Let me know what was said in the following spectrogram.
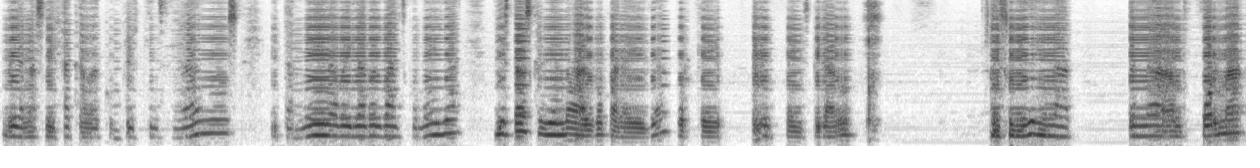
Diana, su hija, acaba de cumplir 15 años y también ha bailado el vals con ella y estaba escribiendo algo para ella porque fue inspirado en su vida en la, forma,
